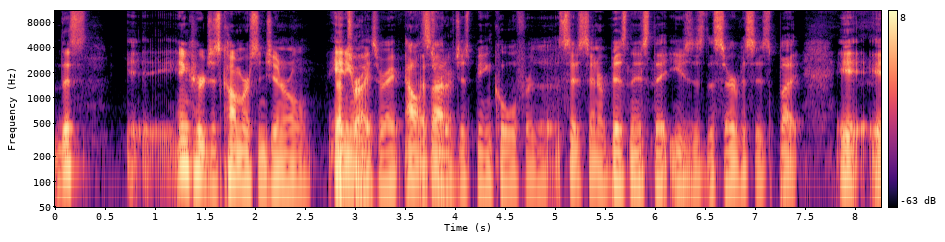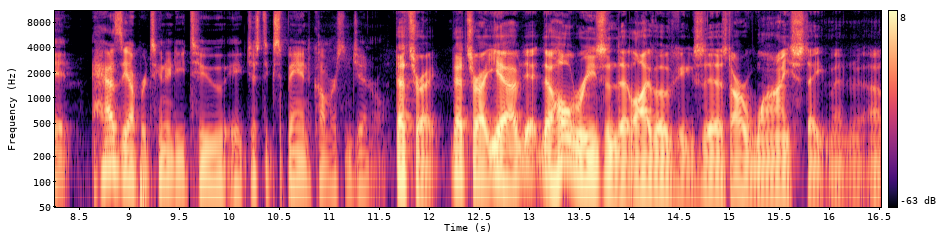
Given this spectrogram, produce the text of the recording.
this encourages commerce in general That's anyways right. right, outside right. of just being cool for the citizen or business that uses the services but it, it has the opportunity to it just expand commerce in general That's right. That's right. Yeah, the whole reason that Live Oak exists, our why statement. Uh,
